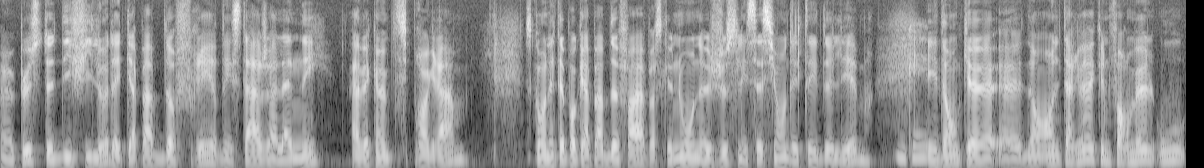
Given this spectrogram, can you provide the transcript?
un peu ce défi-là d'être capable d'offrir des stages à l'année avec un petit programme ce qu'on n'était pas capable de faire parce que nous, on a juste les sessions d'été de libre. Et donc, euh, euh, donc, on est arrivé avec une formule où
